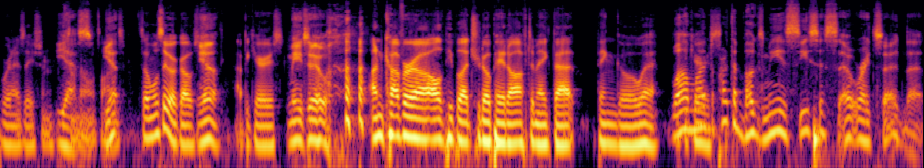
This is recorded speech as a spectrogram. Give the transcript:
organization. Yes. Yep. So we'll see where it goes. Yeah, I'd be curious. me too. Uncover uh, all the people that Trudeau paid off to make that thing go away. well, my, the part that bugs me is CSIS outright said that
